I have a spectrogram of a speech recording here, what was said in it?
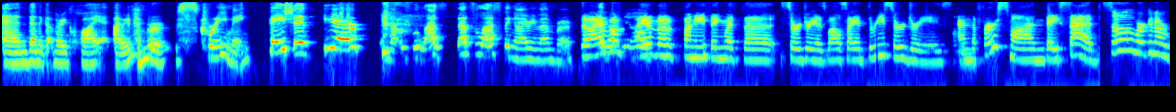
And then it got very quiet. I remember screaming, patient here, and that was the last that's the last thing I remember. So I have I a I have a funny thing with the surgery as well. So I had three surgeries and the first one they said, "So we're going to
